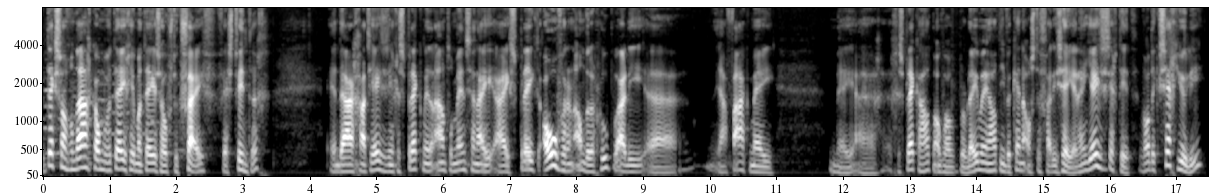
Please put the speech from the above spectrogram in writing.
De tekst van vandaag komen we tegen in Matthäus hoofdstuk 5, vers 20. En daar gaat Jezus in gesprek met een aantal mensen en hij, hij spreekt over een andere groep waar hij uh, ja, vaak mee mee uh, gesprekken had, maar ook wel problemen mee had, die we kennen als de fariseeën. En Jezus zegt dit, wat ik zeg jullie,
